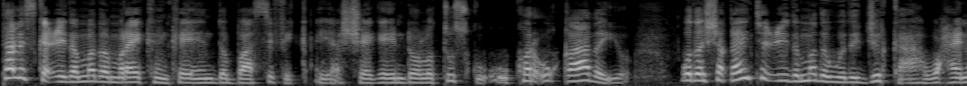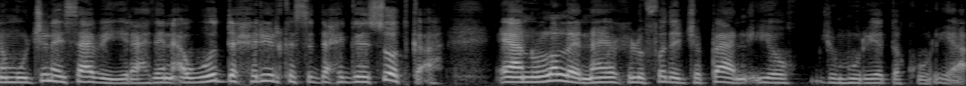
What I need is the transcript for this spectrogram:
taliska ciidamada maraykanka ee indobacific ayaa sheegay in dhoolatusku uu kor u qaadayo wada shaqaynta ciidamada wadajirka ah waxayna muujinaysaa bay yidhaahdeen awoodda xiriirka saddex geesoodka ah ee aanu la leenahay xulufada jabaan iyo jamhuuriyadda kuuriya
